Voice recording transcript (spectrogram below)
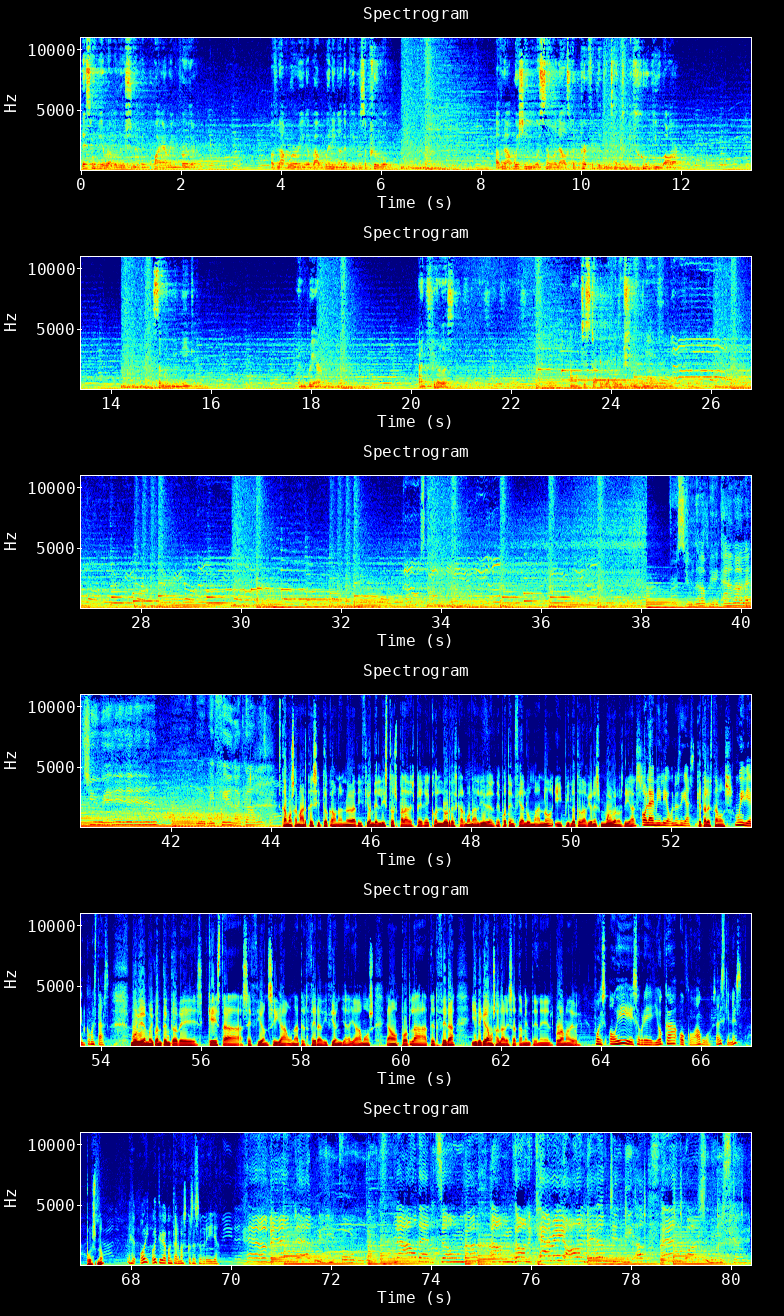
This will be a revolution of inquiring further, of not worrying about winning other people's approval, of not wishing you were someone else, but perfectly content to be who you are. Someone unique and rare and fearless. I want to start a revolution of love. Estamos a martes y toca una nueva edición de Listos para Despegue con Lourdes Carmona, líder de potencial humano y piloto de aviones. Muy buenos días. Hola Emilio, buenos días. ¿Qué tal estamos? Muy bien, ¿cómo estás? Muy bien, muy contento de que esta sección siga, una tercera edición ya, ya vamos, ya vamos por la tercera. ¿Y de qué vamos a hablar exactamente en el programa de hoy? Pues hoy sobre Yoka Okoagwo, ¿sabes quién es? Pues no. Hoy, hoy te voy a contar más cosas sobre ella.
